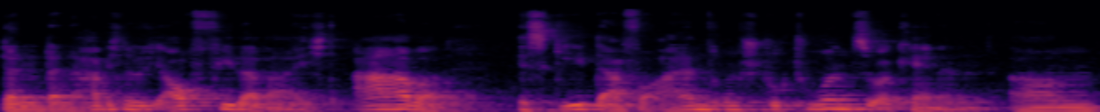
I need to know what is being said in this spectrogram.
dann, dann habe ich natürlich auch viel erreicht. Aber es geht da vor allem darum, Strukturen zu erkennen. Ähm,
